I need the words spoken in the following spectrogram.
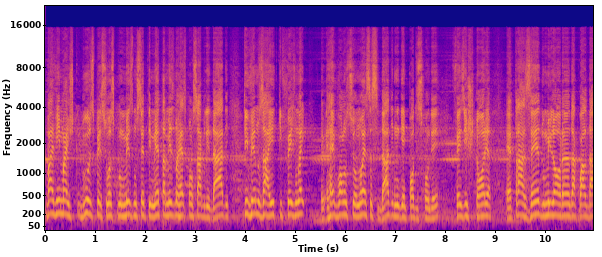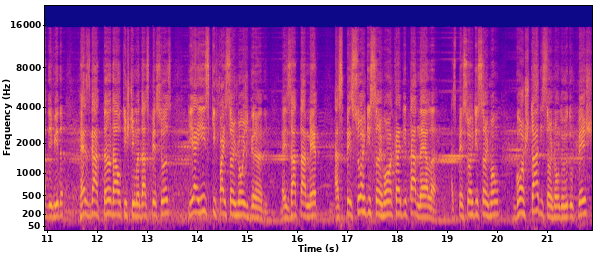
vai vir mais duas pessoas com o mesmo sentimento, a mesma responsabilidade. Tivemos aí que fez uma. Revolucionou essa cidade, ninguém pode esconder, fez história, é, trazendo, melhorando a qualidade de vida, resgatando a autoestima das pessoas. E é isso que faz São João de grande. É exatamente as pessoas de São João acreditar nela. As pessoas de São João gostar de São João do Rio do Peixe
